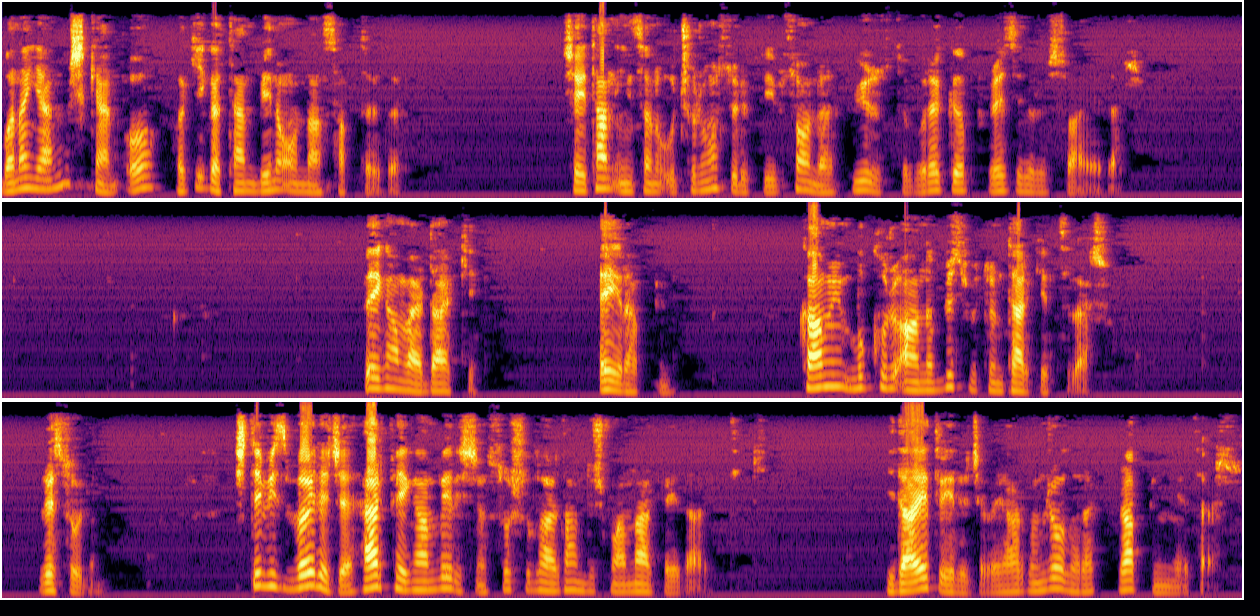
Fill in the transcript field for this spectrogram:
bana gelmişken o hakikaten beni ondan saptırdı. Şeytan insanı uçuruma sürükleyip sonra yüzüstü bırakıp rezil rüsva eder. Peygamber der ki, Ey Rabbim! Kavmin bu Kur'an'ı büsbütün terk ettiler. Resulüm! İşte biz böylece her peygamber için suçlulardan düşmanlar peyda ettik. Hidayet verici ve yardımcı olarak Rabbin yeter.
